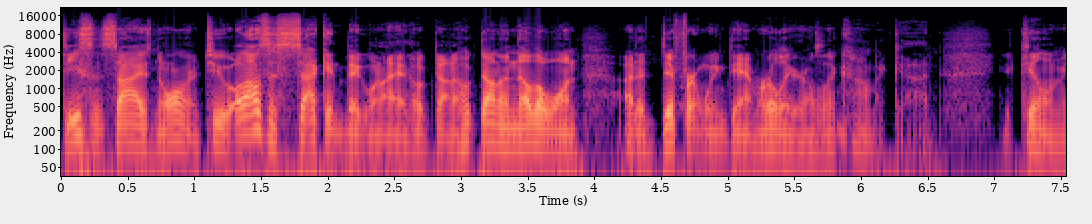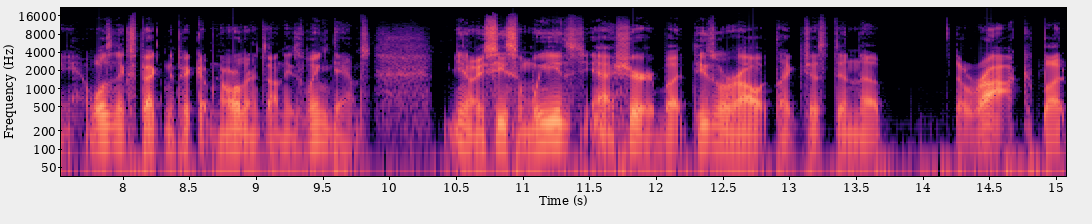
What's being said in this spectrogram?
decent sized northern too. Oh, that was the second big one I had hooked on. I hooked on another one at a different wing dam earlier. I was like, oh my god, you're killing me. I wasn't expecting to pick up northerns on these wing dams you know, you see some weeds, yeah, sure, but these were out like just in the the rock. But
